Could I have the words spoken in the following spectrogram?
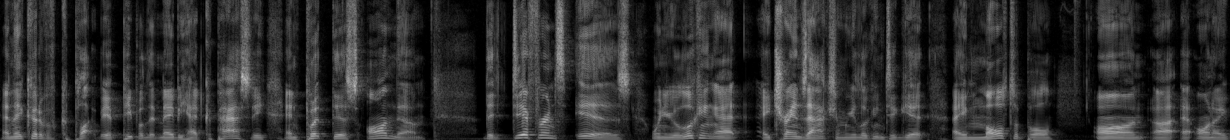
and they could have compli- eh, people that maybe had capacity and put this on them. The difference is when you're looking at a transaction, when you're looking to get a multiple on uh, on a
